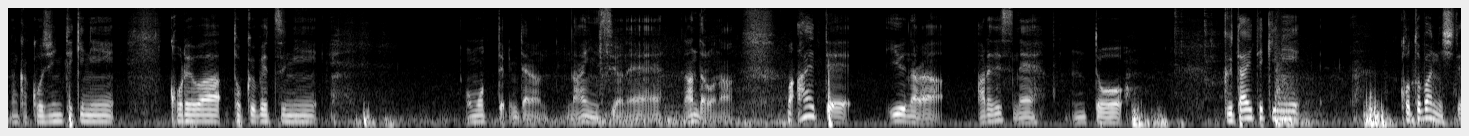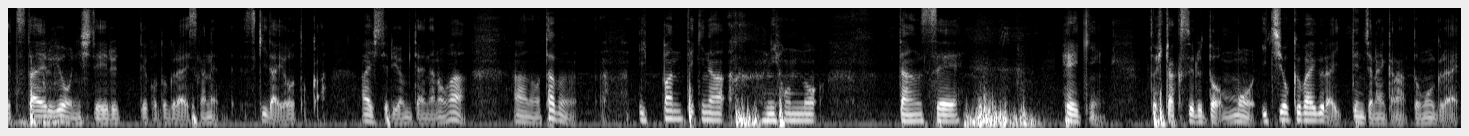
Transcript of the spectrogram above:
なんか個人的にこれは特別に思ってるみたいなのないんですよね。なんだろうな。まあ、あえて言うなら、あれですね。うんと、具体的に言葉にして伝えるようにしているってことぐらいですかね。好きだよとか愛してるよみたいなのはあの多分一般的な 日本の男性平均と比較するともう1億倍ぐらいいってんじゃないかなと思うぐらい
